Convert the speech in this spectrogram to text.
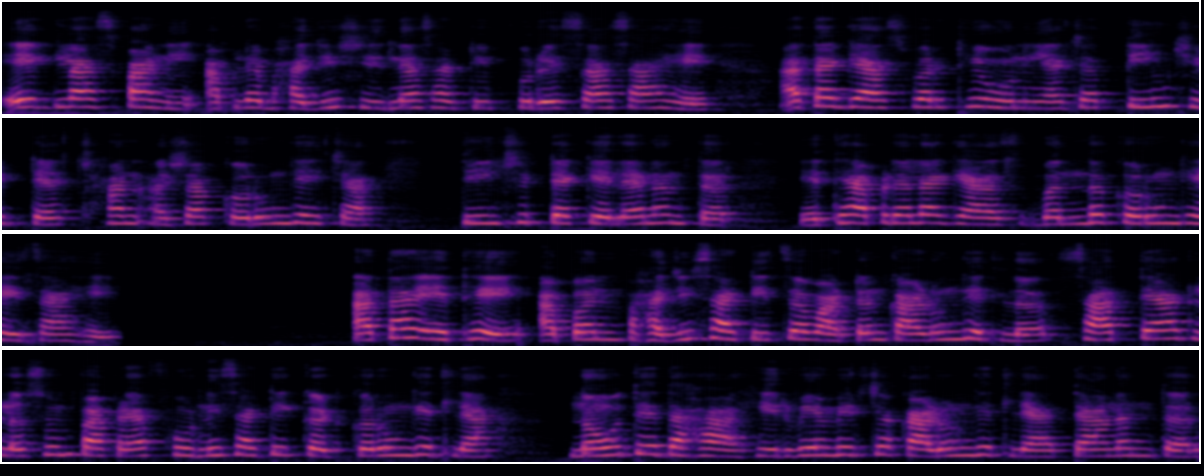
एक ग्लास पाणी आपल्या भाजी शिजण्यासाठी पुरेसा असं आहे. आता गॅसवर ठेवून याच्या तीन शिट्ट्या छान अशा करून घ्यायच्या. तीन शिट्ट्या केल्यानंतर येथे आपल्याला गॅस बंद करून घ्यायचा आहे. आता येथे आपण भाजीसाठीचं वाटण काढून घेतलं. सात ते आठ लसूण पाकळ्या फोडणीसाठी कट करून घेतल्या. नऊ ते दहा हिरव्या मिरच्या काढून घेतल्या. त्यानंतर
